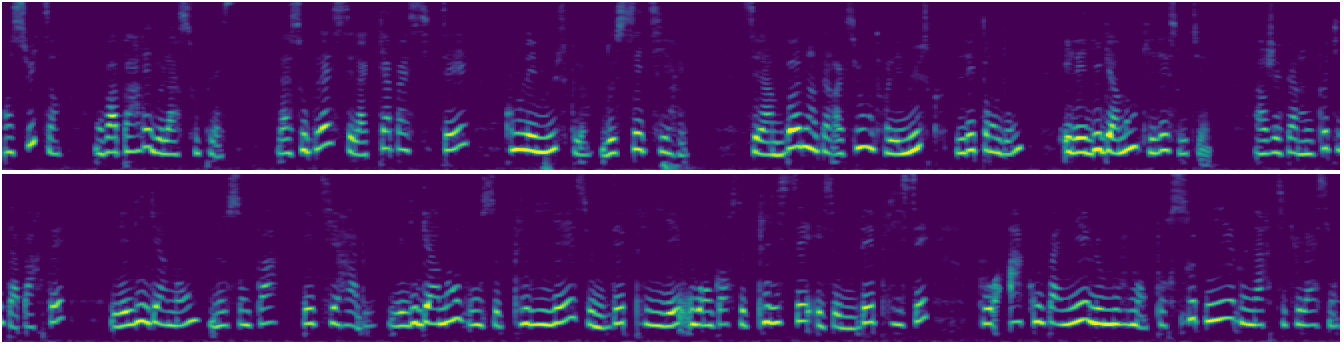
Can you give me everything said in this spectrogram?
Ensuite, on va parler de la souplesse. La souplesse, c'est la capacité qu'ont les muscles de s'étirer. C'est la bonne interaction entre les muscles, les tendons et les ligaments qui les soutiennent. Alors je vais faire une petite aparté. Les ligaments ne sont pas étirables. Les ligaments vont se plier, se déplier ou encore se plisser et se déplisser pour accompagner le mouvement, pour soutenir une articulation.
